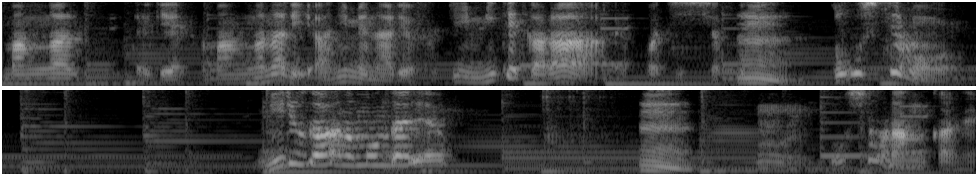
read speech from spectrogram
漫画漫画なりアニメなりを先に見てから、やっぱ実写ってうん。どうしても見る側の問題だよ。うん。うん、どうしてもなんかね、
